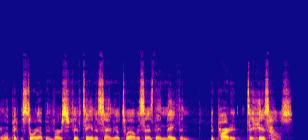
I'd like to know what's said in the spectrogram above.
And we'll pick the story up in verse 15 of Samuel 12. It says, Then Nathan departed to his house.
